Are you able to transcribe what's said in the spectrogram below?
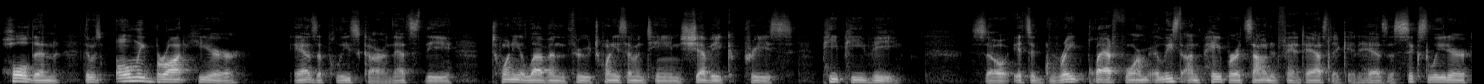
Holden that was only brought here as a police car, and that's the 2011 through 2017 Chevy Caprice PPV. So it's a great platform. At least on paper, it sounded fantastic. It has a six-liter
